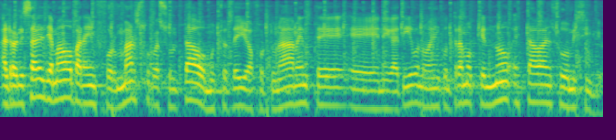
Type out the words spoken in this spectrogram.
Al realizar el llamado para informar sus resultados, muchos de ellos afortunadamente eh, negativos, nos encontramos que no estaba en su domicilio.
